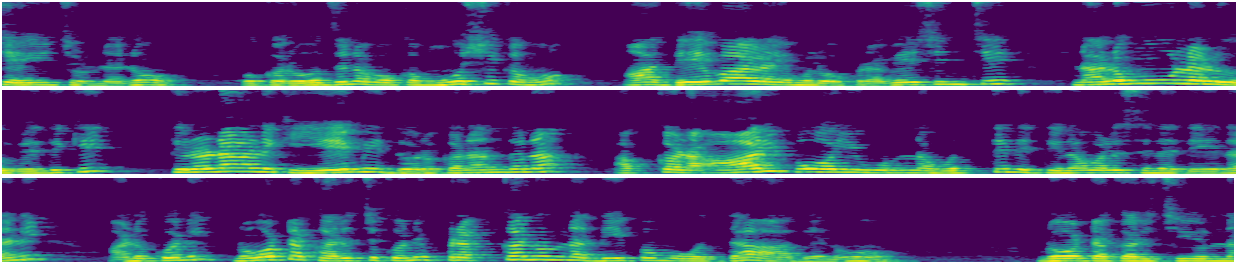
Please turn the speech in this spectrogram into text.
చేయుచుండెను. ఒక రోజున ఒక మూషికము ఆ దేవాలయములో ప్రవేశించి నలుమూలలు వెదికి తినడానికి ఏమీ దొరకనందున అక్కడ ఆరిపోయి ఉన్న ఒత్తిని తినవలసినదేనని అనుకొని నోట కరుచుకొని ప్రక్కనున్న దీపము వద్ద ఆగెను. నోట కరిచి ఉన్న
